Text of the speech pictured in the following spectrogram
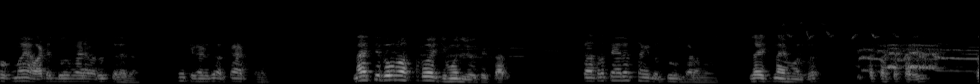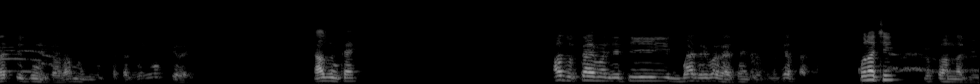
मग माझ्या वाटेत दोन गाड्या उचलल्या जातात मोठी गाडी जाऊ काय अडचण नाही. नाही ते दोन वाजता धुवायची म्हणली होती काल. काल रात्री यायलाच सांगितलं दोन गाडा म्हणून. लाइट नाही म्हणलं. सकाळ सकाळी रात्री धुवून काढा म्हणजे मग सकाळी ओके राहील. अजून काय? अजून काय म्हणजे ती बाजरी बघायला सांगितलं तुला गेलता का? कोणाची? अण्णाची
